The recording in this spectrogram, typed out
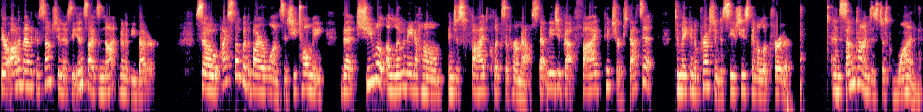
their automatic assumption is the inside's not going to be better. So I spoke with a buyer once and she told me that she will eliminate a home in just five clicks of her mouse. That means you've got five pictures. That's it to make an impression to see if she's going to look further. And sometimes it's just one.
